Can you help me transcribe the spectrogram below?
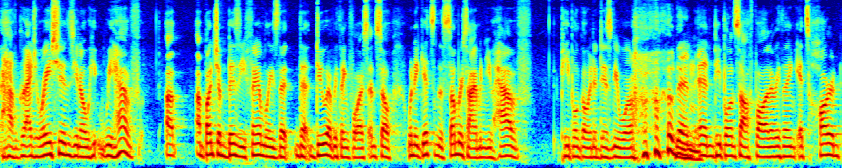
have graduations. You know we have a, a bunch of busy families that that do everything for us and so when it gets in the summertime and you have people going to Disney World and, mm-hmm. and people in softball and everything, it's hard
